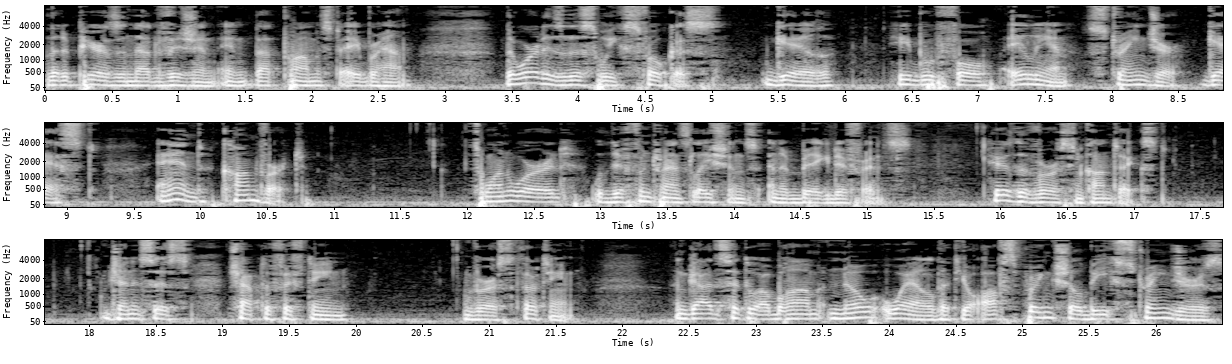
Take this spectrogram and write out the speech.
that appears in that vision, in that promise to Abraham. The word is this week's focus ger, Hebrew for alien, stranger, guest, and convert. It's one word with different translations and a big difference. Here's the verse in context Genesis chapter 15, verse 13. And God said to Abram, Know well that your offspring shall be strangers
